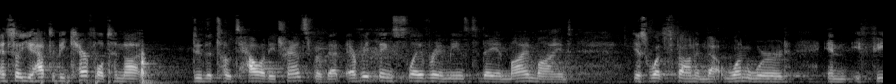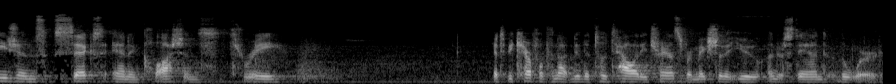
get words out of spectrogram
And so you have to be careful to not do the totality transfer, that everything slavery means today, in my mind, is what's found in that one word in Ephesians 6 and in Colossians 3. You have to be careful to not do the totality transfer. Make sure that you understand the word.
